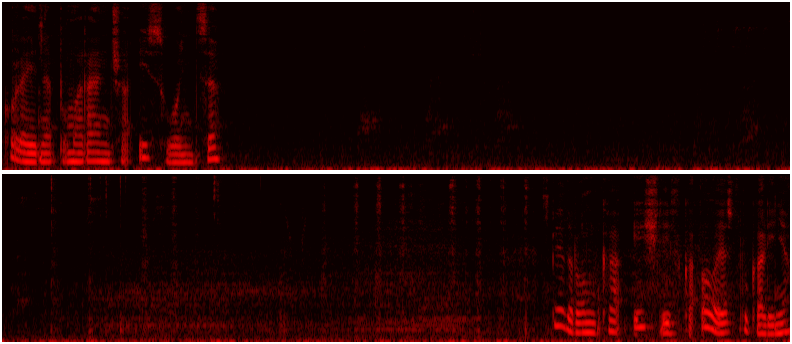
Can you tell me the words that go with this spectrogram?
Kolejne pomarańcza i słońce. Biedronka i śliwka. O, jest druga linia.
